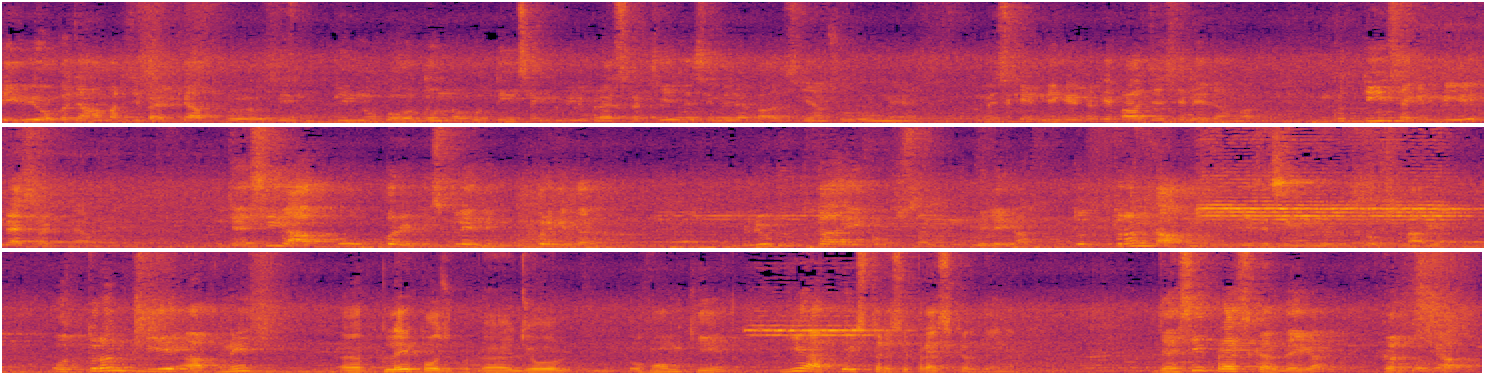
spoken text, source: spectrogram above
टीवी होगा जहाँ मर्ज़ी बैठ के आप इन तीनों को, दोनों को तीन सेकंड के लिए प्रेस रखिए। जैसे मेरे पास यहाँ शोरूम में है तो मैं इसके इंडिकेटर के पास जैसे ले जाऊँगा। इनको तीन सेकंड के लिए प्रेस रखना है आपको जैसे ही आपको ऊपर डिस्प्ले में ऊपर की तरफ़ ब्लूटूथ का एक ऑप्शन मिलेगा तो तुरंत आपने जैसे ब्लूटूथ का ऑप्शन आ गया। और तुरंत ये आपने प्ले पोज जो होम किए ये आपको इस तरह से प्रेस कर देना जैसे ही प्रेस कर देगा, कर दोगे आप।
